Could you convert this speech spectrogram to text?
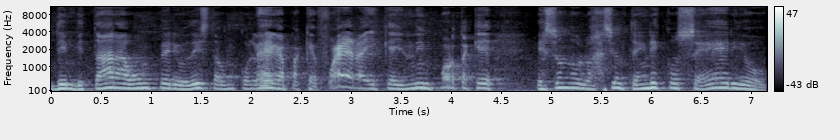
de invitar a un periodista, a un colega para que fuera y que no importa que eso no lo hace un técnico serio.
